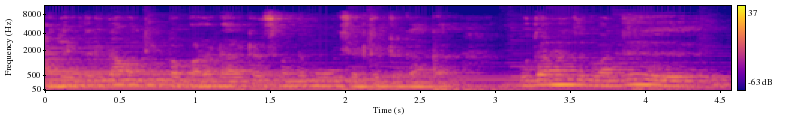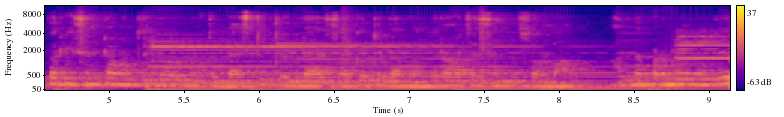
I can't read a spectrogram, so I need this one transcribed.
அதை எடுத்துகிட்டு தான் வந்து இப்போ பல டேரக்டர்ஸ் வந்து மூவிஸ் எடுத்துகிட்டு இருக்காங்க. உதாரணத்துக்கு வந்து இப்போ ரீசெண்டாக வந்து ஒரு of best thriller psycho thriller வந்து ராட்சசன்னு சொல்லலாம். அந்த படமே வந்து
